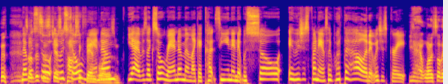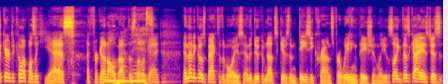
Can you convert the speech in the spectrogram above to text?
That so was this so is just it was toxic so random. Yeah, it was like so random and like a cutscene, and it was so it was just funny. I was like, "What the hell?" And it was just great. Yeah, when I saw the character come up, I was like, yes, I forgot all about of this little guy. And then it goes back to the boys, and the Duke of Nuts gives them daisy crowns for waiting patiently. It's like this guy is just.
